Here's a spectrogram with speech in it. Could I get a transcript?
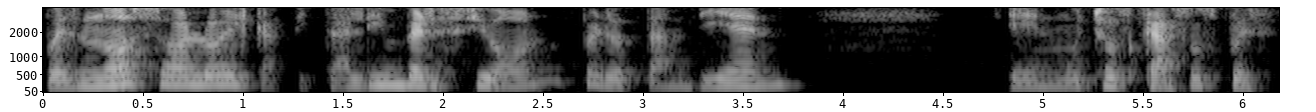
pues no solo el capital de inversión, pero también en muchos casos, pues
